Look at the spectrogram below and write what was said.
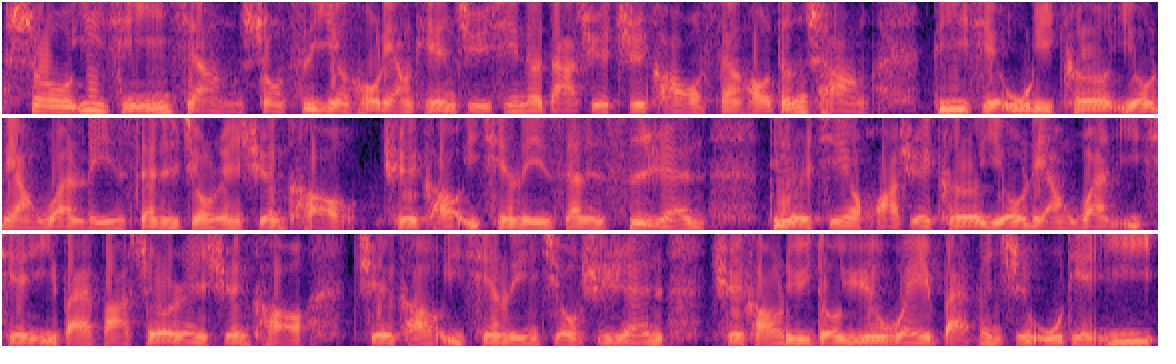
受疫情影响，首次延后两天举行的大学指考三号登场。第一节物理科有两万零三十九人选考，缺考一千零三十四人；第二节化学科有两万一千一百八十二人选考，缺考一千零九十人，缺考率都约为百分之五点一。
